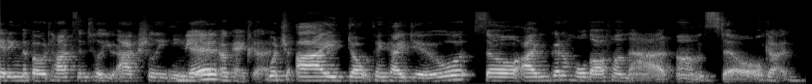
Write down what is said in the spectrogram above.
getting the Botox until you actually need, need it. Okay, good. Which I don't think I do. So I'm gonna hold off on that. Um, still. Good.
